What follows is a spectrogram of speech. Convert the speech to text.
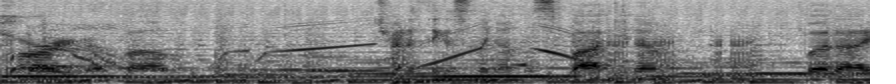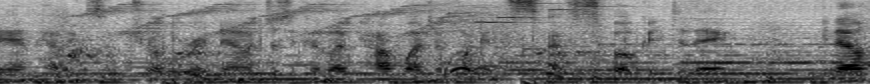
hard of, um, trying to think of something on the spot, you know? But I am having some trouble right now, just because of how much I've fucking I've spoken today, you know?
